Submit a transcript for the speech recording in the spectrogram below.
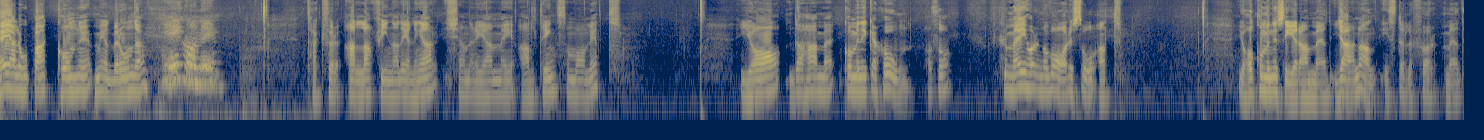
Hej allihopa! Conny Medberoende. Hej Conny! Tack för alla fina delningar. Känner igen mig i allting som vanligt. Ja, det här med kommunikation. Alltså, för mig har det nog varit så att jag har kommunicerat med hjärnan istället för med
